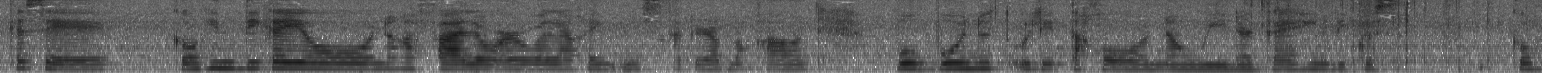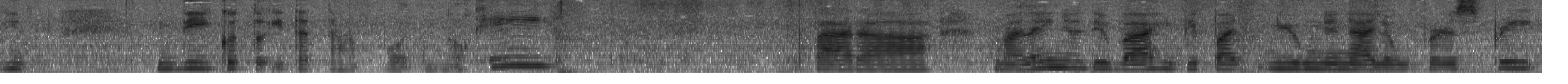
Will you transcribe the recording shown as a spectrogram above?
Kasi, kung hindi kayo naka-follow or wala kayong Instagram account, bubunot ulit ako ng winner. Kaya hindi ko, kung hindi, ko to itatapon. Okay? Para, malay nyo, ba diba, hindi pa yung nanalong first prize,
